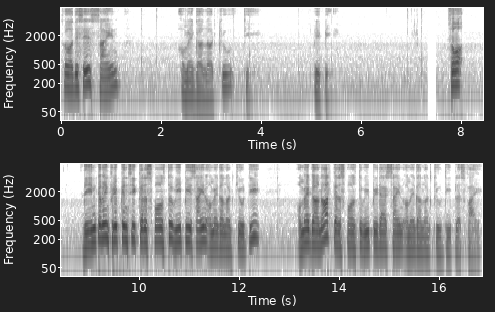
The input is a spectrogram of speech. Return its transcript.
So, this is sine omega naught q t V p. So, the incoming frequency corresponds to V p sine omega naught q t, omega naught corresponds to V p dash sine omega naught q t plus phi.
